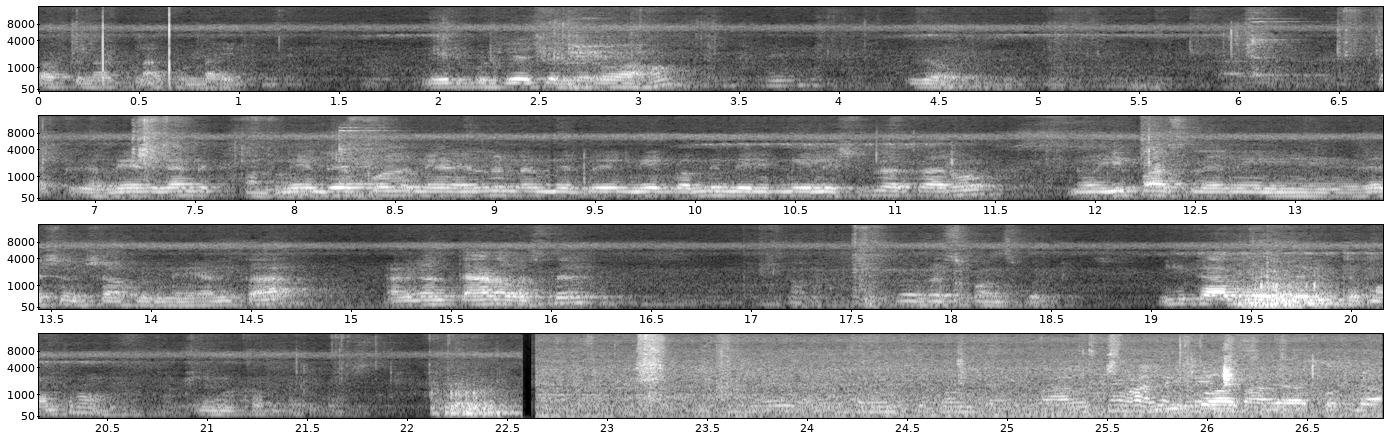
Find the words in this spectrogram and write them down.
వర్క్ నాకు నాకు ఉన్నాయి. మీరు ఇప్పుడు చేసే నిర్వాహం ఇది అవుతుంది. కరెక్ట్గా నేను కానీ నేను రేపు నేను ఎల్లుండి మీరు మీరు పంపి మీరు మీ లిస్ట్ ప్రకారం నువ్వు ఈ పాస్ లేని రేషన్ షాపులని ఎంత అడిగంత తేడా వస్తే రెస్పాన్సిబిలిటీ ఈ ట్యాబ్లెట్ జరిగితే మాత్రం నేను కంప్లైంట్ చేస్తాను. ఈ పాస్ లేకుండా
